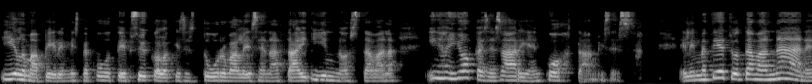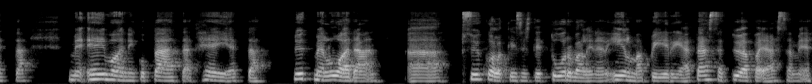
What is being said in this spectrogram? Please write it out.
ilmapiiri, mistä puhuttiin psykologisesti turvallisena tai innostavana, ihan jokaisessa arjen kohtaamisessa. Eli mä tietyllä tavalla näen, että me ei voi niin päättää, että hei, että nyt me luodaan psykologisesti turvallinen ilmapiiri. Ja tässä työpajassa me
